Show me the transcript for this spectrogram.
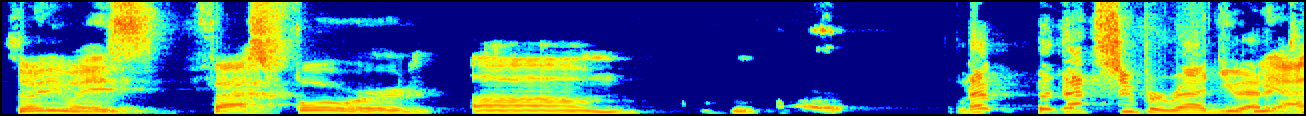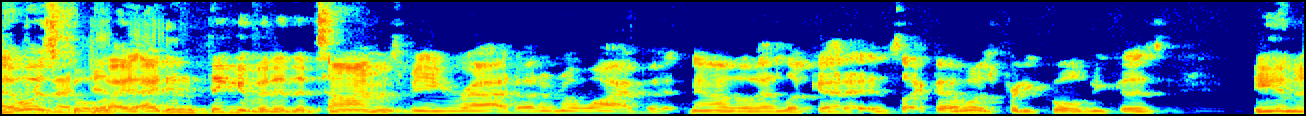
So, anyways, fast forward. Um, that, but that's super rad. You had it. yeah, it was cool. Did I, I, didn't think of it at the time as being rad. I don't know why, but now that I look at it, it's like that was pretty cool because he under,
